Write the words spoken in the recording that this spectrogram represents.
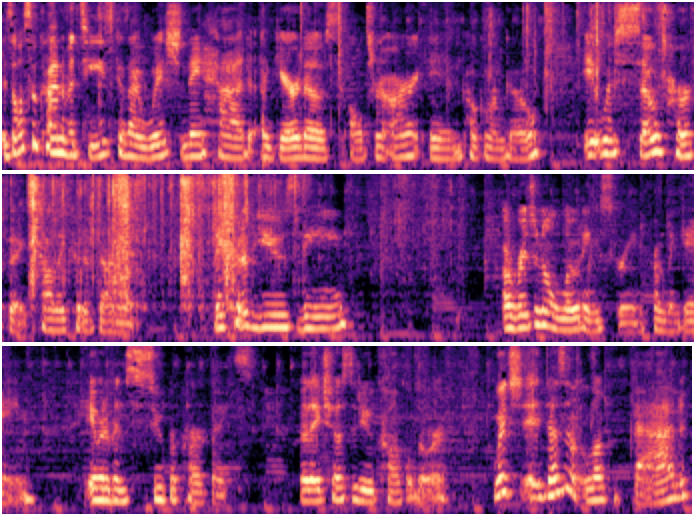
is also kind of a tease because I wish they had a Gyarados alternate art in Pokemon Go. It was so perfect how they could have done it. They could have used the original loading screen from the game. It would have been super perfect. But they chose to do Conkeldurr, which it doesn't look bad.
